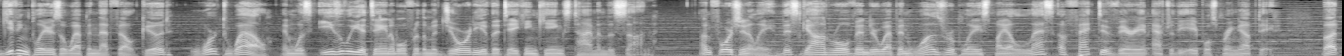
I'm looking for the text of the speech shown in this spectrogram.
Giving players a weapon that felt good, worked well, and was easily attainable for the majority of the Taken King's time in the sun. Unfortunately, this God Roll vendor weapon was replaced by a less effective variant after the April Spring update. But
